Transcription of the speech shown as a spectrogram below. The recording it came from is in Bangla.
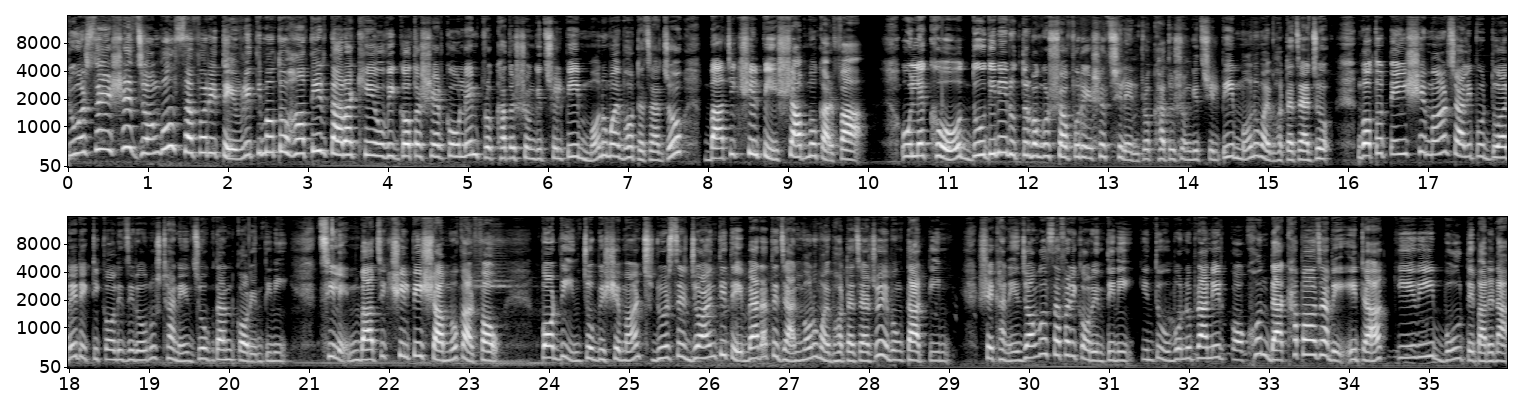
ডুয়ার্সে এসে জঙ্গল সাফারিতে রীতিমতো হাতির তারা খেয়ে অভিজ্ঞতা শেয়ার করলেন প্রখ্যাত সংগীত শিল্পী মনোময় ভট্টাচার্য, বাচিক শিল্পী শাব্য কারফা। উল্লেখ্য, দুদিনের উত্তরবঙ্গ সফরে এসেছিলেন প্রখ্যাত সংগীত শিল্পী মনোময় ভট্টাচার্য। গত তেইশে মার্চ আলিপুরদুয়ারের একটি কলেজের অনুষ্ঠানে যোগদান করেন তিনি। ছিলেন বাচিক শিল্পী শাম্য কারফাও। পরদিন চব্বিশে মার্চ ডুয়ার্সের জয়ন্তীতে বেড়াতে যান মনোময় ভট্টাচার্য এবং তার টিম। সেখানে জঙ্গল সাফারি করেন তিনি। কিন্তু বন্যপ্রাণীর কখন দেখা পাওয়া যাবে, এটা কেউই বলতে পারে না।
